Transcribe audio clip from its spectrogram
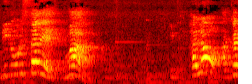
నేను ఊడుస్తానే అమ్మా హలో అక్కడ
